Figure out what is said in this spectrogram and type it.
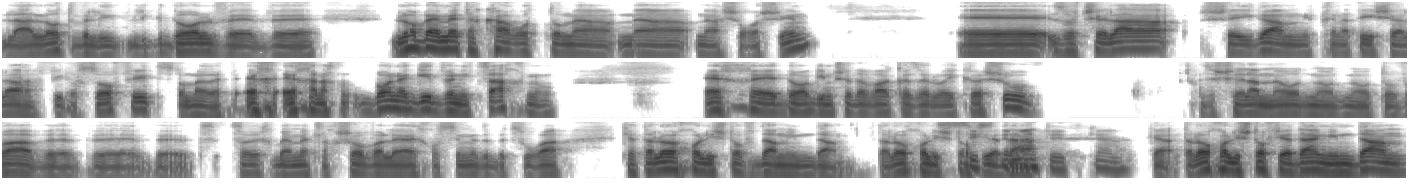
לעלות ולגדול, ו, ולא באמת עקר אותו מה, מה, מהשורשים. Uh, זאת שאלה שהיא גם מבחינתי שאלה פילוסופית, זאת אומרת, איך, איך אנחנו, בוא נגיד וניצחנו, איך uh, דואגים שדבר כזה לא יקרה שוב? זו שאלה מאוד מאוד מאוד טובה, וצריך באמת לחשוב עליה איך עושים את זה בצורה, כי אתה לא יכול לשטוף דם עם דם, אתה לא יכול לשטוף ידיים. סיסטמטית, כן. כן. אתה לא יכול לשטוף ידיים עם דם,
